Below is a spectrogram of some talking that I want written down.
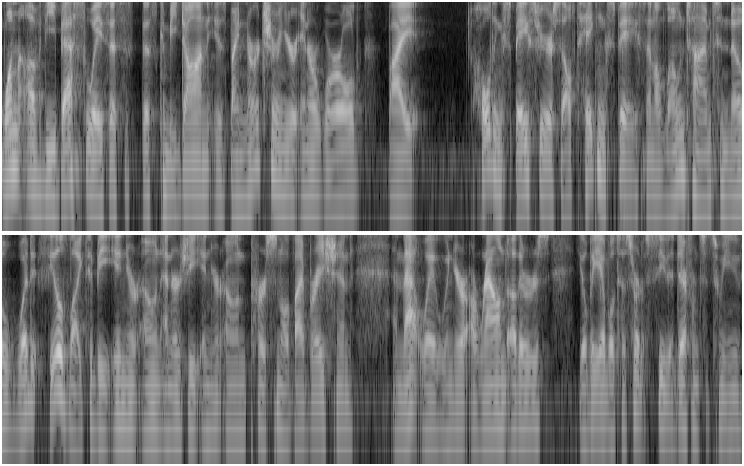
one of the best ways that this, this can be done is by nurturing your inner world, by holding space for yourself, taking space and alone time to know what it feels like to be in your own energy, in your own personal vibration. And that way, when you're around others, you'll be able to sort of see the difference between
